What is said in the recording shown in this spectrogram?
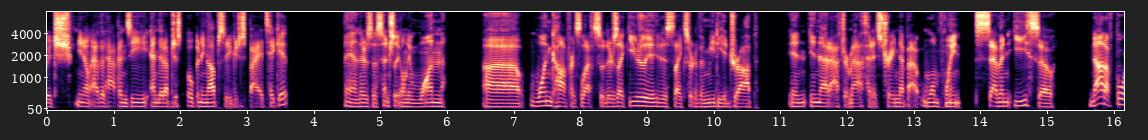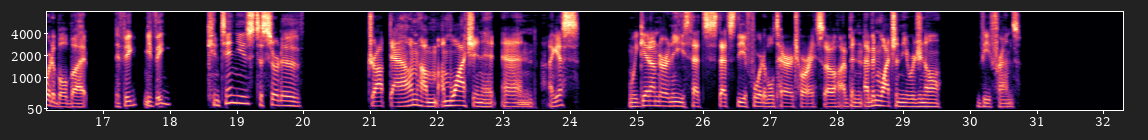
which, you know, as it happens, he ended up just opening up so you could just buy a ticket. And there's essentially only one uh, one conference left. So there's like usually this like sort of immediate drop in in that aftermath, and it's trading about 1.7 ETH. So not affordable, but if it if it continues to sort of drop down, I'm I'm watching it, and I guess when we get underneath, that's that's the affordable territory. So I've been I've been watching the original VeeFriends.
